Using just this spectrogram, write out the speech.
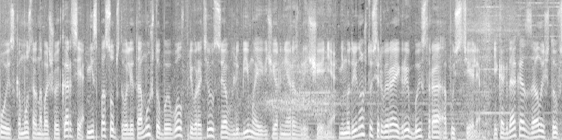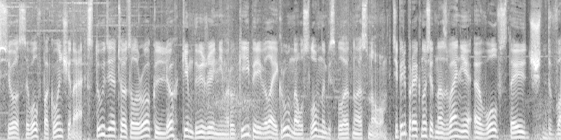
поиска монстра на большой карте не способствовали тому, чтобы Волф превратился в любимое вечернее развлечение. Не мудрено, что сервера игры быстро опустели. И когда казалось, что все, с Evolve покончено, студия Total Rock легким движением руки перевела игру на условно-бесплатную основу. Теперь проект носит название Evolve Stage 2,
